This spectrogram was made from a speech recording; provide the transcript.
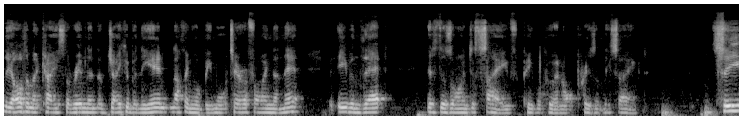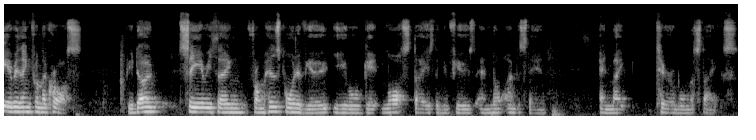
the ultimate case, the remnant of Jacob in the end, nothing will be more terrifying than that. But even that is designed to save people who are not presently saved. See everything from the cross. If you don't see everything from his point of view, you will get lost, dazed, and confused and not understand and make terrible mistakes.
